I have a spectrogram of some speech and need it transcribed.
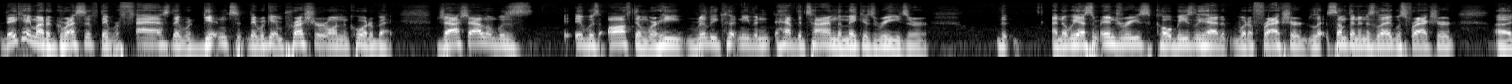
they came out aggressive, they were fast, they were getting to, they were getting pressure on the quarterback. Josh Allen was it was often where he really couldn't even have the time to make his reads or the I know we had some injuries. Cole Beasley had what a fractured something in his leg was fractured. Uh,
